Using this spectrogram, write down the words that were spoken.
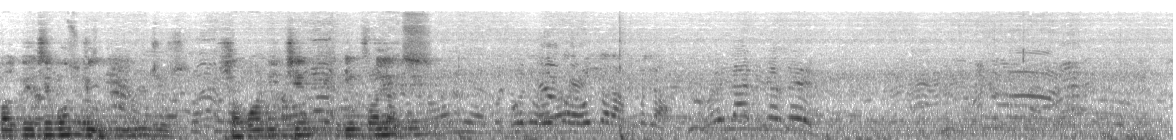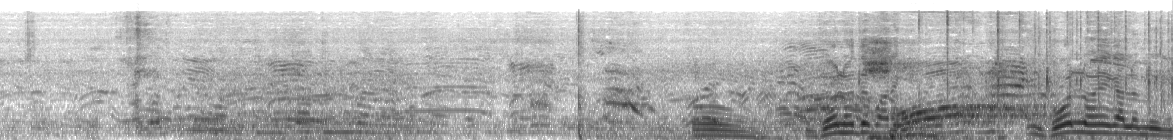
বল পেয়েছে মঞ্জু। সময় নিচ্ছেন পলাশ। ও গোল হতে পারে। গোল হয়ে গেল মেবি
